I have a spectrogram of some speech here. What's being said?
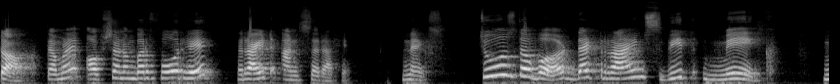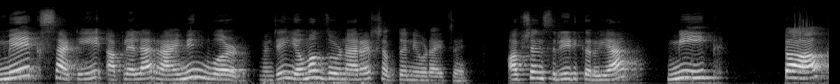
टॉक त्यामुळे ऑप्शन नंबर फोर हे राईट आन्सर आहे. Next choose the word that rhymes with make मेकसाठी आपल्याला रायमिंग वर्ड म्हणजे यमक जोडणारा शब्द निवडायचा आहे ऑप्शन्स रीड करूया. Meek talk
